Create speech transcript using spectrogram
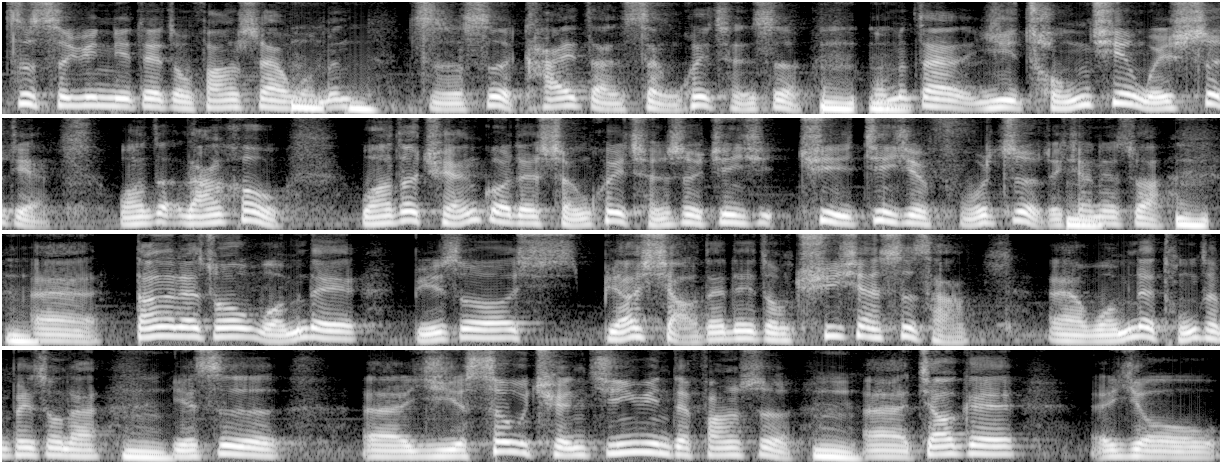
自持运力这种方式啊，我们只是开展省会城市，我们在以重庆为试点，往这然后往着全国的省会城市进行去进行复制就，相当于是吧？呃，当然来说，我们的比如说比较小的那种区县市场，呃，我们的同城配送呢，也是呃以授权经运的方式，呃，交给呃有。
